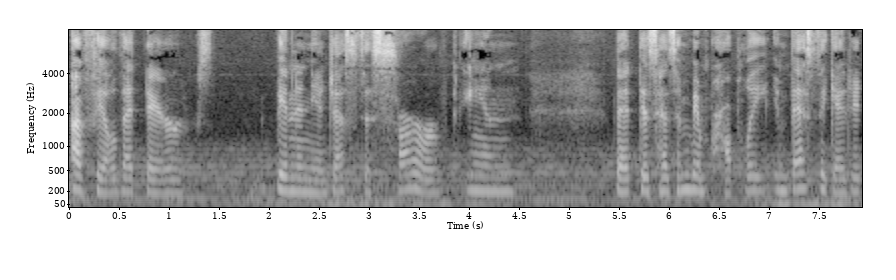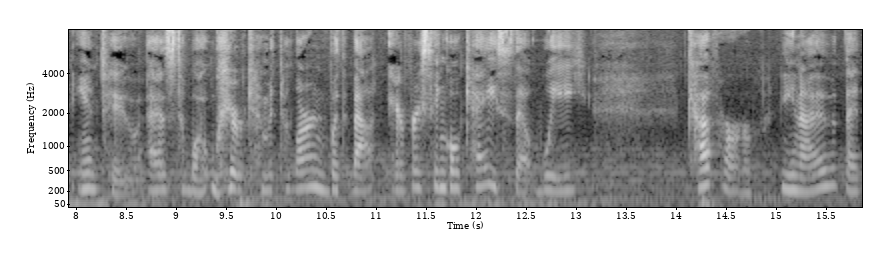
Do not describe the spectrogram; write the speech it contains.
I feel that there's been an injustice served, and that this hasn't been properly investigated into as to what we're coming to learn with about every single case that we cover. You know, that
